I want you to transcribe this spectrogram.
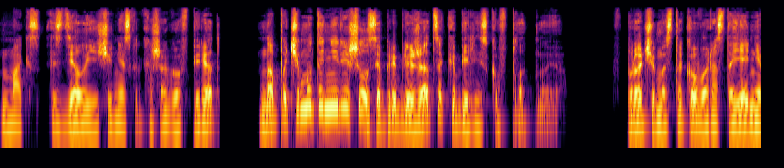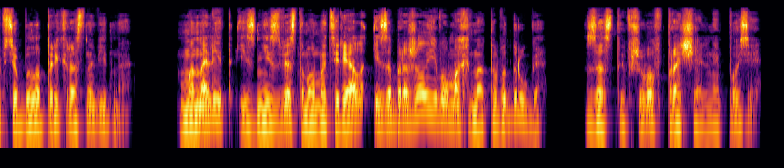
Макс сделал еще несколько шагов вперед, но почему-то не решился приближаться к обелиску вплотную. Впрочем, из такого расстояния все было прекрасно видно. Монолит из неизвестного материала изображал его мохнатого друга, застывшего в прощальной позе.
